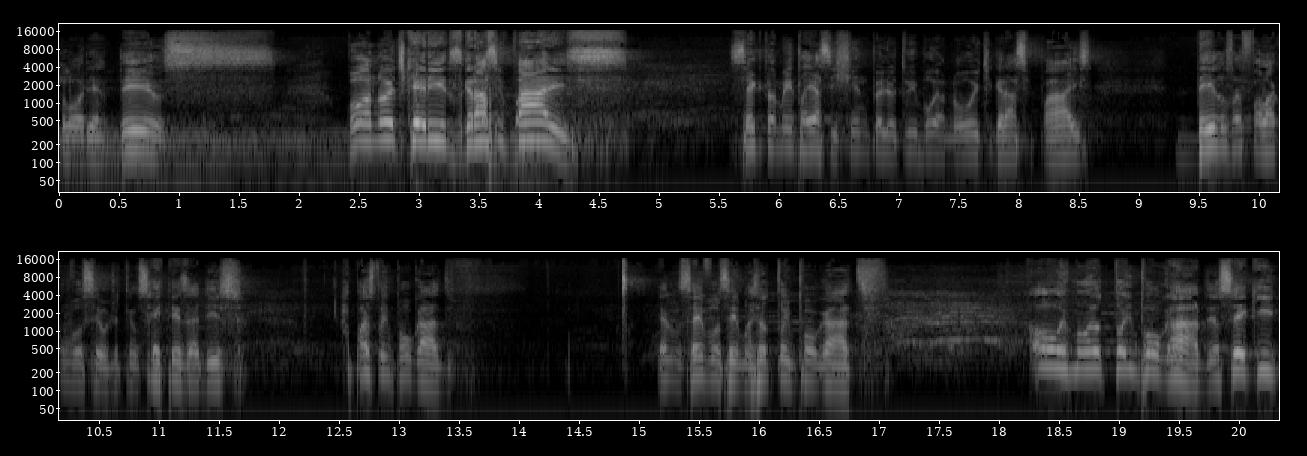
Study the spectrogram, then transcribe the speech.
Glória a Deus. Boa noite, queridos. Graça e paz. Você que também está aí assistindo pelo YouTube, boa noite, graça e paz. Deus vai falar com você hoje, eu tenho certeza disso. Rapaz, estou empolgado. Eu não sei você, mas eu estou empolgado. Oh, irmão, eu estou empolgado. Eu sei que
